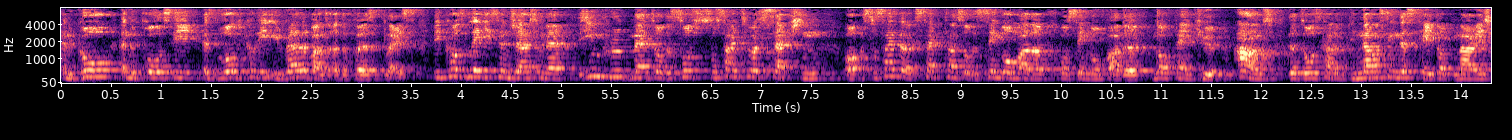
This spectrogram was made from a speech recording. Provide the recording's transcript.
and the goal and the policy is logically irrelevant at the first place. Because, ladies and gentlemen, the improvement of the societal acceptance or societal acceptance of the single mother or single father, no thank you, and that those kind of denouncing the state of marriage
